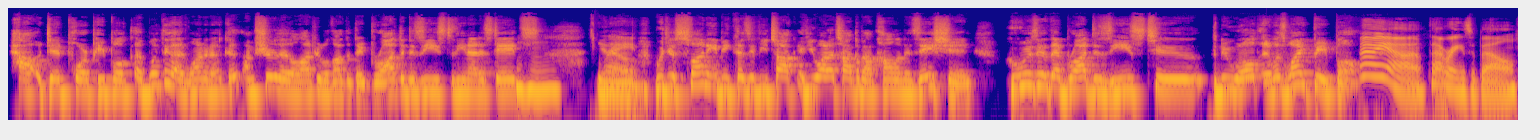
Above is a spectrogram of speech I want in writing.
How did poor people? Uh, one thing I'd want to know, I'm sure that a lot of people thought that they brought the disease to the United States, mm-hmm. you right. know, which is funny because if you talk, if you want to talk about colonization, who is it that brought disease to the New World? It was white people. Oh yeah, that rings a bell.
